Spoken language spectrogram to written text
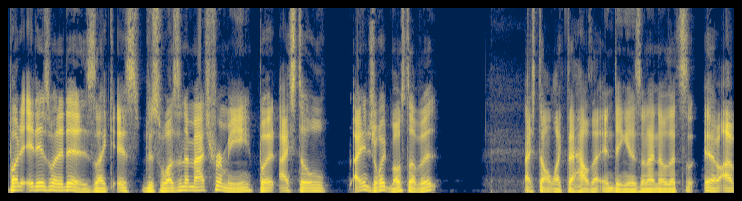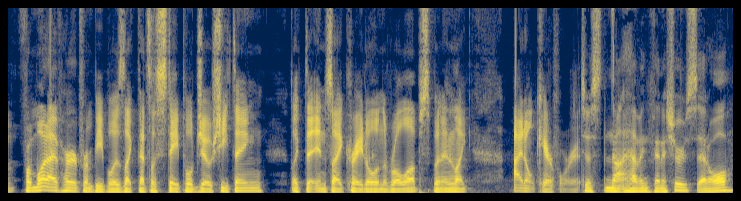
but it is what it is. Like it's this wasn't a match for me, but I still I enjoyed most of it. I just don't like the how that ending is, and I know that's I, from what I've heard from people is like that's a staple Joshi thing, like the inside cradle and the roll ups. But and like I don't care for it. just not having finishers at all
